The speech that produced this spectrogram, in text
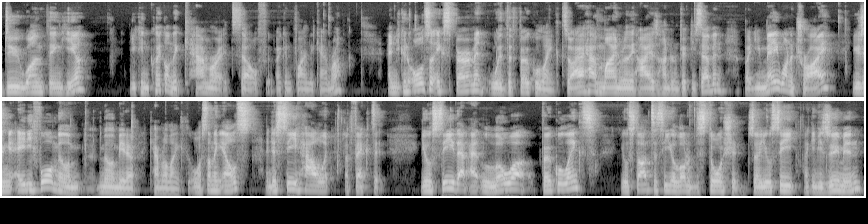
do one thing here you can click on the camera itself if I can find the camera and you can also experiment with the focal length. So I have mine really high as 157, but you may want to try using an 84 millimeter camera length or something else and just see how it affects it. You'll see that at lower focal lengths, you'll start to see a lot of distortion. So you'll see, like if you zoom in,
